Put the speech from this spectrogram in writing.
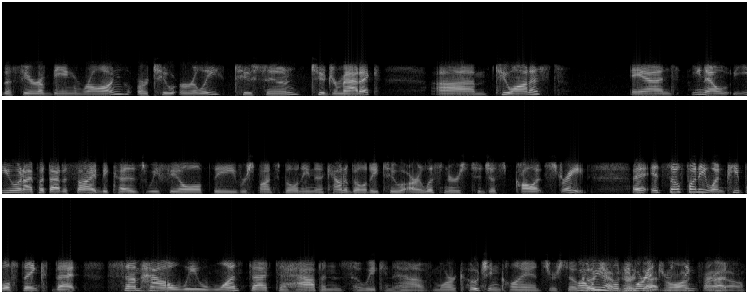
the fear of being wrong or too early too soon too dramatic um, too honest. And you know you and i put that aside because we feel the responsibility and accountability to our listeners to just call it straight it's so funny when people think that somehow we want that to happen so we can have more coaching clients or so well, coaching will be more interesting for us. Now.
